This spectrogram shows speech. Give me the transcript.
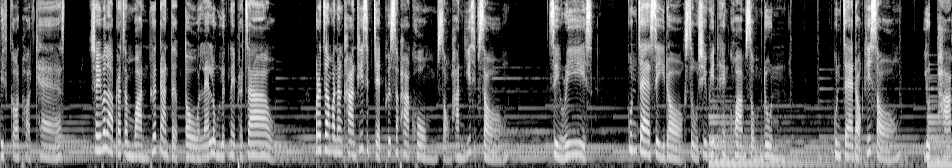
with God Podcast ใช้เวลาประจำวันเพื่อการเติบโตและลงลึกในพระเจ้า ประจำวันอังคารที่ 17 พฤษภาคม 2022 ซีรีส์กุญแจสี่ดอกสู่ชีวิตแห่งความสมดุล กุญแจดอกที่สองหยุดพัก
